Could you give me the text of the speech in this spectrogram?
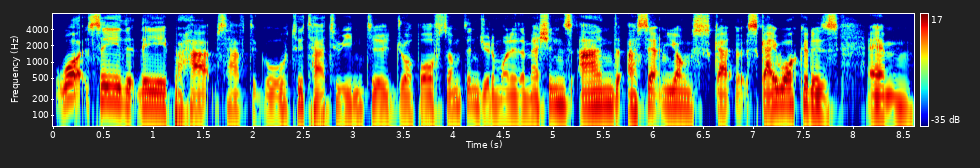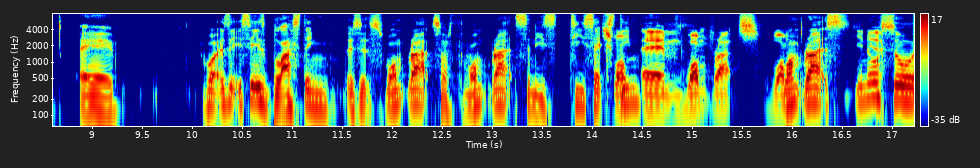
what say that they perhaps have to go to Tatooine to drop off something during one of the missions, and a certain young Sky- Skywalker is um uh, what is it? He says blasting. Is it swamp rats or thwomp rats? And he's T sixteen. Um, womp rats. Womp, womp rats. You know. Yeah. So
